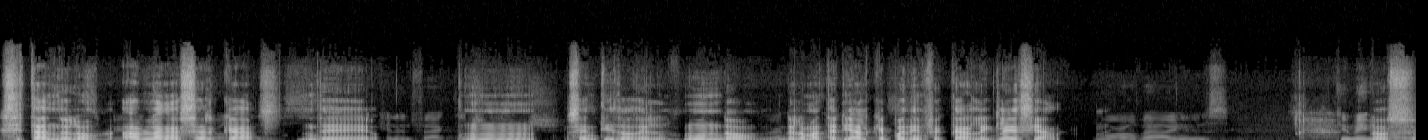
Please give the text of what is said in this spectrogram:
citándolo, hablan acerca de un sentido del mundo, de lo material que puede infectar la iglesia. Los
